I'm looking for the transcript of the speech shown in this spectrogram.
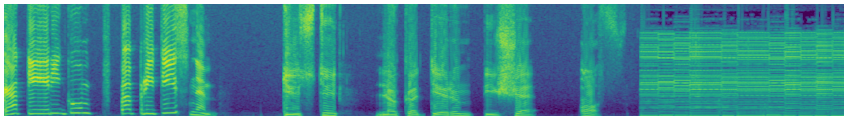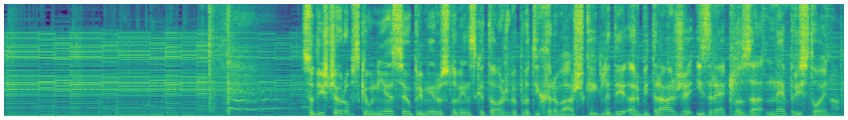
Kateri gumb pa pritisnem? Tisti, na katerem piše OF. Sodišče Evropske unije se je v primeru slovenske tožbe proti Hrvaški glede arbitraže izreklo za nepristojno.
